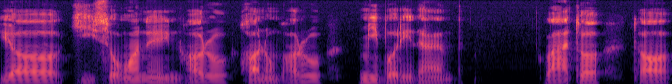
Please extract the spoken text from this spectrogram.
یا گیسوان اینها رو خانم ها رو میبریدند و حتی تا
